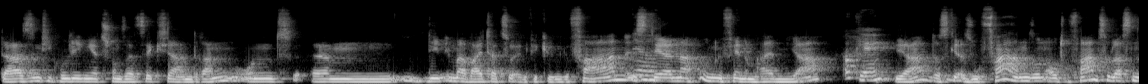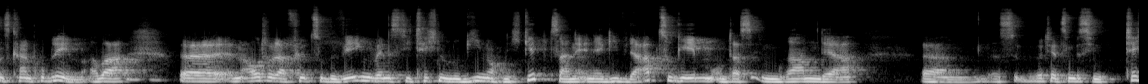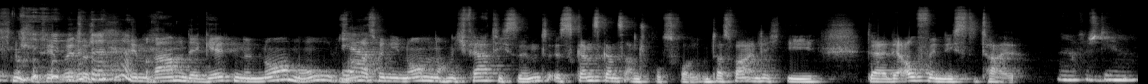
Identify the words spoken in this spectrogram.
da sind die Kollegen jetzt schon seit sechs Jahren dran und ähm, den immer weiter zu entwickeln. Gefahren ist ja. der nach ungefähr einem halben Jahr. Okay. Ja, das, also fahren, so ein Auto fahren zu lassen, ist kein Problem. Aber äh, ein Auto dafür zu bewegen, wenn es die Technologie noch nicht gibt, seine Energie wieder abzugeben und das im Rahmen der ähm, es wird jetzt ein bisschen technisch und theoretisch im Rahmen der geltenden Normung, besonders Ja. wenn die Normen noch nicht fertig sind, ist ganz, ganz anspruchsvoll. Und das war eigentlich die, der, der aufwendigste Teil. Ja, verstehe.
